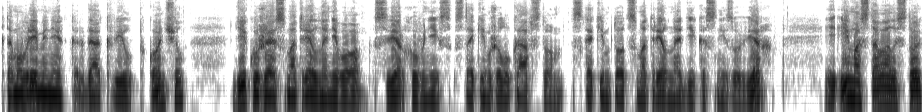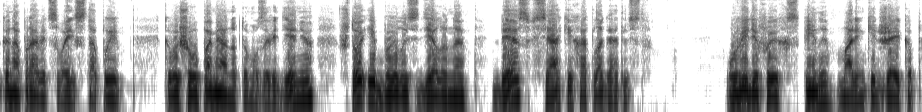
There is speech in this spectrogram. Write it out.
К тому времени, когда Квилп кончил, Дик уже смотрел на него сверху вниз с таким же лукавством, с каким тот смотрел на Дика снизу вверх, и им оставалось только направить свои стопы к вышеупомянутому заведению, что и было сделано без всяких отлагательств. Увидев их спины, маленький Джейкоб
